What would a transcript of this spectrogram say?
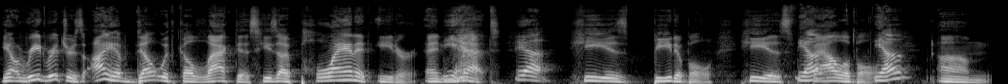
you know Reed Richards, I have dealt with Galactus. He's a planet eater and Yeah. yet Yeah. he is beatable. He is Yep. fallible Yeah. um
